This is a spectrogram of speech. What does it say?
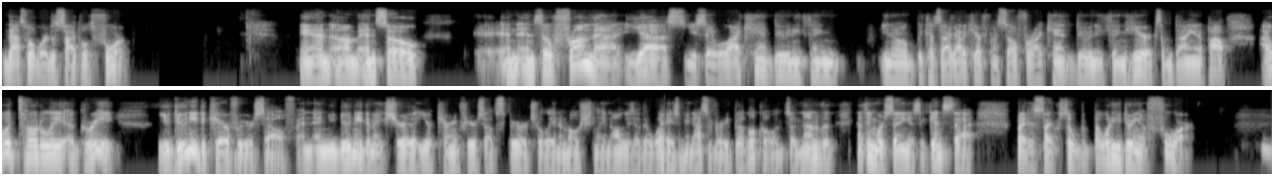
That's what we're discipled for. And um, and so and and so from that yes you say well i can't do anything you know, because I got to care for myself or I can't do anything here because I'm dying in a pile. I would totally agree. You do need to care for yourself and, and you do need to make sure that you're caring for yourself spiritually and emotionally and all these other ways. I mean, that's very biblical. And so none of it, nothing we're saying is against that. But it's like, so, but what are you doing it for? Hmm.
